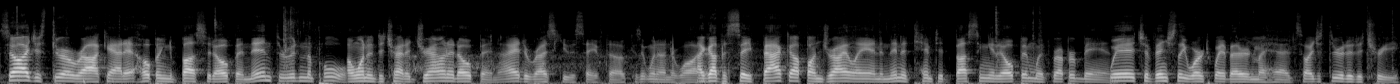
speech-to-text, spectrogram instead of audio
So I just threw a rock at it, hoping to bust it open, then threw it in the pool. I wanted to try to drown it open. I had to rescue the safe though, because it went underwater. I got the safe back up on dry land and then attempted busting it open with rubber bands, which eventually worked way better in my head, so I just threw it at a tree,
